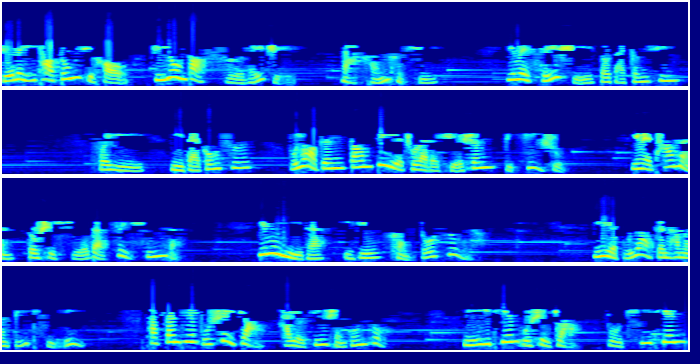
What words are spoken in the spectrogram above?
学了一套东西后就用到死为止，那很可惜，因为随时都在更新。所以你在公司不要跟刚毕业出来的学生比技术，因为他们都是学的最新的，因为你的已经很多岁了。你也不要跟他们比体力，他三天不睡觉还有精神工作，你一天不睡觉补七天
